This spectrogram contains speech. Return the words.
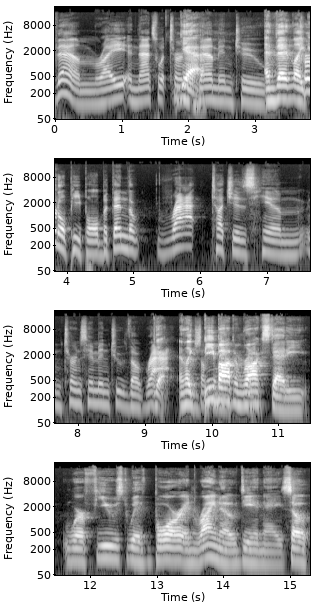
them, right, and that's what turns Yeah. them into And then, like- turtle people. But then the rat touches him and turns him into the rat. Yeah, and like Bebop and yeah. Rocksteady were fused with boar and rhino DNA, so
